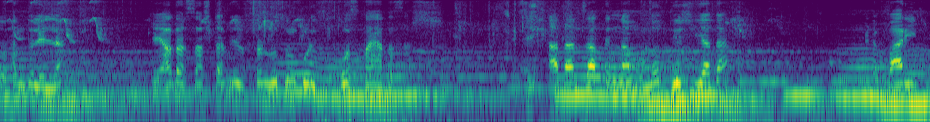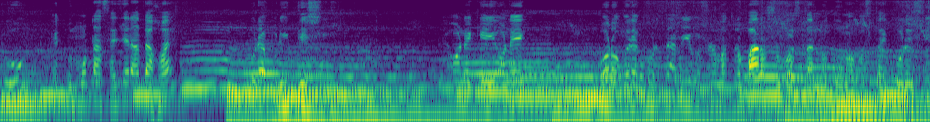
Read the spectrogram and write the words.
আলহামদুলিল্লাহ, এই আদার চাষটা আমি নতুন করেছি, বস্তায় আদা চাষ। এই আদার জাতের নাম হলো দেশি আদা। বাড়ি টু, একটু মোটা সাইজের আদা হয়, পুরাপুরি দেশি। অনেকেই অনেক বড় করে করতে, আমি এবছর মাত্র বারোশো বস্তা নতুন অবস্থায় করেছি।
